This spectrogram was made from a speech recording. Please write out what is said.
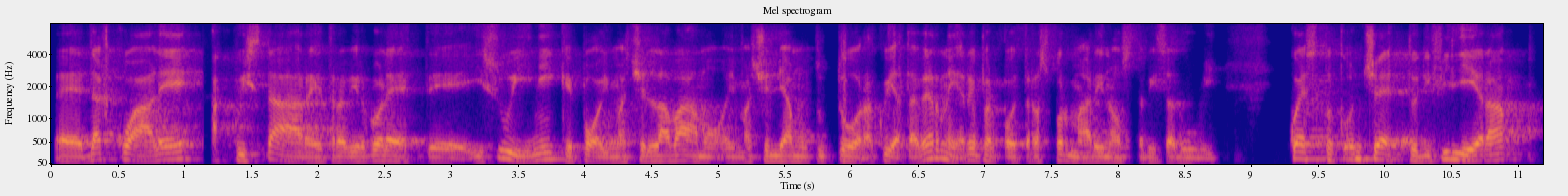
eh, dal quale acquistare, tra virgolette, i suini che poi macellavamo e macelliamo tuttora qui a Tavernerio per poi trasformare i nostri salumi. Questo concetto di filiera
